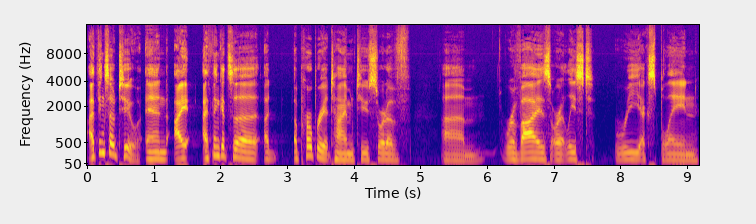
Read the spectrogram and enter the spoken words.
I think so too, and I I think it's a, a appropriate time to sort of um, revise or at least re-explain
